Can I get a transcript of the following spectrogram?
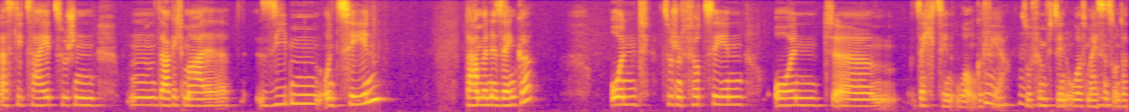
dass die Zeit zwischen, hm, sage ich mal, sieben und zehn, da haben wir eine Senke, und zwischen 14 und äh, 16 Uhr ungefähr. Mhm. So 15 Uhr ist meistens unser,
